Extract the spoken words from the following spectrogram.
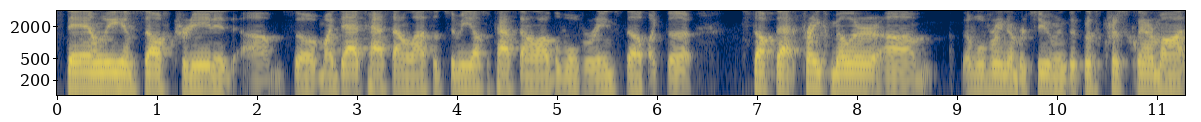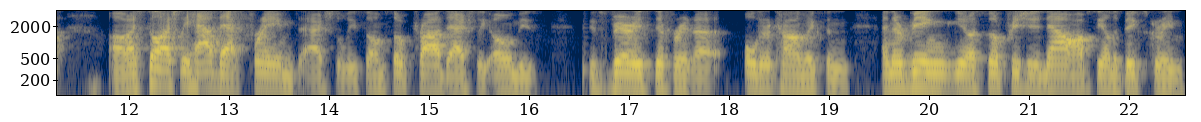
Stan Lee himself created. Um, so my dad passed down a lot of stuff to me. He also passed down a lot of the Wolverine stuff, like the stuff that Frank Miller, um, the Wolverine number two, and with Chris Claremont. Uh, I still actually have that framed actually, so I'm so proud to actually own these these various different uh, older comics and and they're being you know so appreciated now, obviously on the big screen.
